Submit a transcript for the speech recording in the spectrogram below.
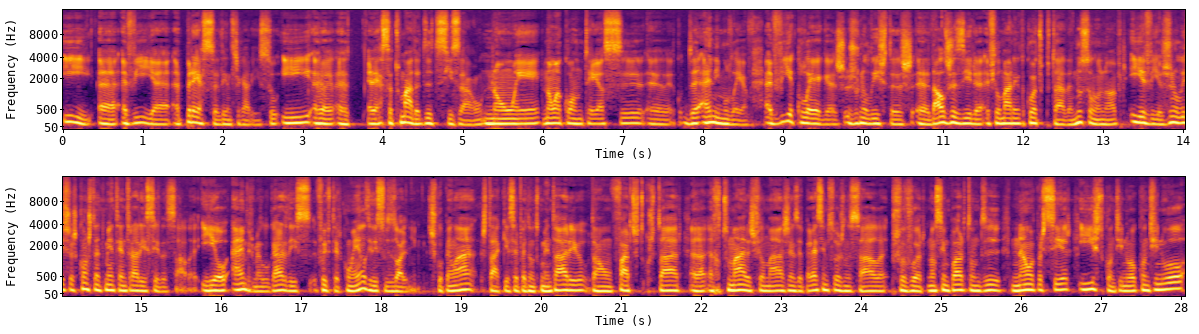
e uh, havia a pressa de entregar isso e uh, uh, essa tomada de decisão não é, não acontece uh, de ânimo leve. Havia colegas jornalistas da Al Jazeera a filmarem com a deputada no Salão Nobre e havia jornalistas constantemente a entrar e a sair da sala. E eu, em primeiro lugar, disse, fui ter com eles e disse-lhes: olhem, desculpem lá, está aqui a ser feito um documentário, estão fartos de cortar, a retomar as filmagens, aparecem pessoas na sala, por favor, não se importam de não aparecer. E isto continuou, continuou.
